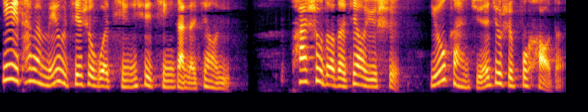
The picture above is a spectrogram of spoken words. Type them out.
因为他们没有接受过情绪情感的教育。他受到的教育是有感觉就是不好的。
